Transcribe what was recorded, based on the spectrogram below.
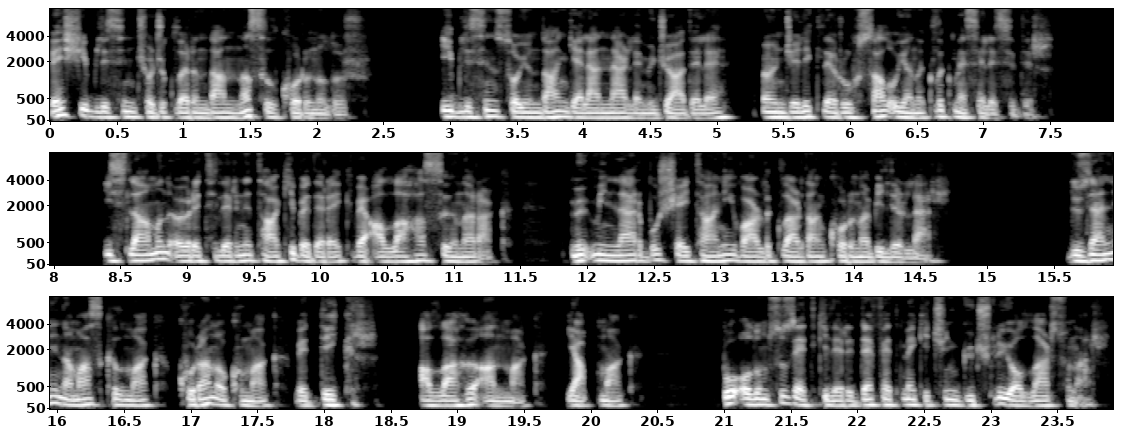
Beş iblisin çocuklarından nasıl korunulur? İblisin soyundan gelenlerle mücadele, öncelikle ruhsal uyanıklık meselesidir. İslam'ın öğretilerini takip ederek ve Allah'a sığınarak, müminler bu şeytani varlıklardan korunabilirler. Düzenli namaz kılmak, Kur'an okumak ve dikr, Allah'ı anmak, yapmak, bu olumsuz etkileri def etmek için güçlü yollar sunar.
